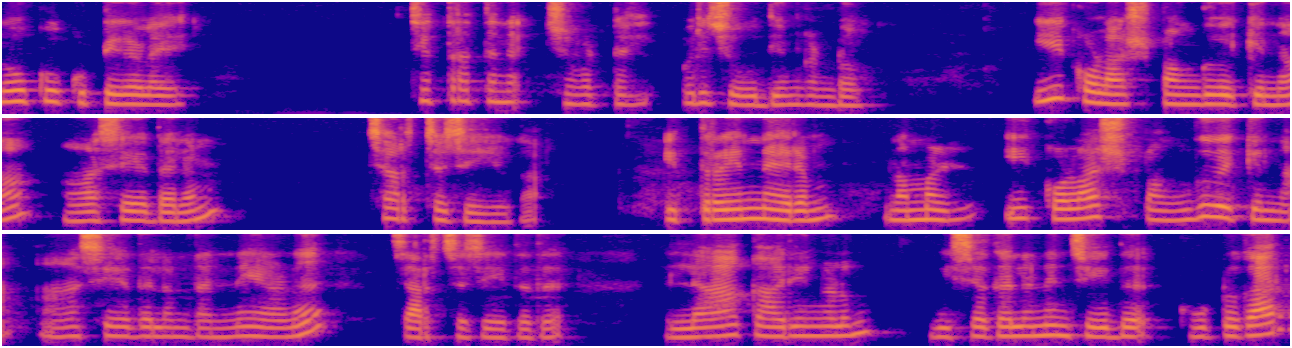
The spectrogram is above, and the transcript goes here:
നോക്കൂ കുട്ടികളെ ചിത്രത്തിന് ചുവട്ടിൽ ഒരു ചോദ്യം കണ്ടോ? ഈ കൊളാഷ് പങ്കുവെക്കുന്ന ആശയതലം ചർച്ച ചെയ്യുക. ഇത്രയും നേരം നമ്മൾ ഈ കൊളാഷ് പങ്കുവെക്കുന്ന ആശയതലം തന്നെയാണ് ചർച്ച ചെയ്തത്. എല്ലാ കാര്യങ്ങളും വിശകലനം ചെയ്ത് കൂട്ടുകാർ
